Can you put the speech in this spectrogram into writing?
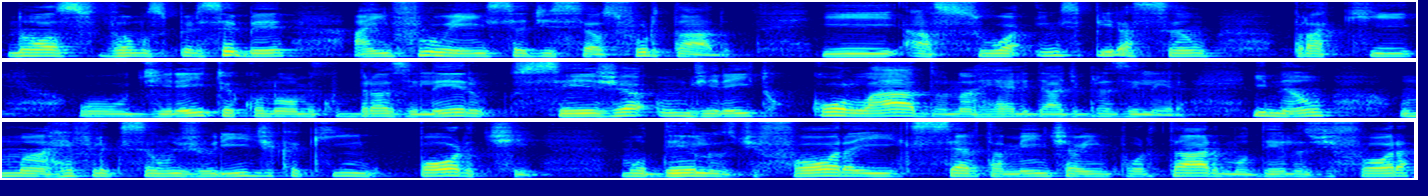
nós vamos perceber a influência de Celso Furtado e a sua inspiração para que o direito econômico brasileiro seja um direito colado na realidade brasileira e não uma reflexão jurídica que importe modelos de fora e certamente ao importar modelos de fora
